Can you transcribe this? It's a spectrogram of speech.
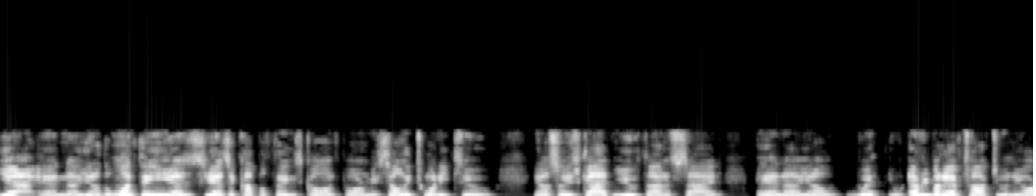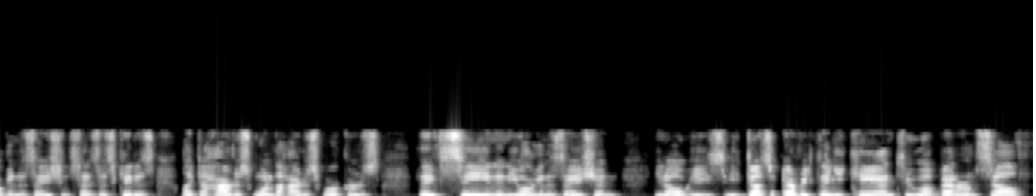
Yeah, and uh, you know the one thing he has he has a couple things going for him. He's only 22, you know, so he's got youth on his side. And uh, you know, with everybody I've talked to in the organization says this kid is like the hardest, one of the hardest workers they've seen in the organization. You know, he's he does everything he can to uh, better himself,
